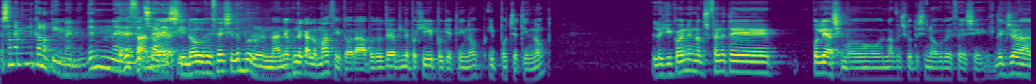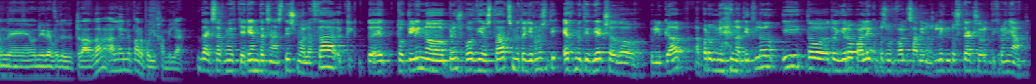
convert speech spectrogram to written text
σαν να μην είναι ικανοποιημένοι. Δεν, ε, δεν, θα είναι. Στην 8η θέση δεν μπορούν να είναι. Έχουν καλομάθει τώρα από τότε από την εποχή Υποτσετίνο. Λογικό είναι να τους φαίνεται πολύ άσχημο να βρίσκονται στην 8η θέση. Δεν ξέρω αν ε, ονειρεύονται τετράδα, αλλά είναι πάρα πολύ χαμηλά. Εντάξει, θα έχουμε ευκαιρία να τα ξαναστήσουμε όλα αυτά. Ε, το κλείνω πριν σου πω δύο stats με το γεγονός ότι έχουμε τη διέξοδο του League Cup, να πάρουμε ένα τίτλο ή το, το Europa League, όπως με βάλει Champions League, το φτιάξει όλη τη χρονιά.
